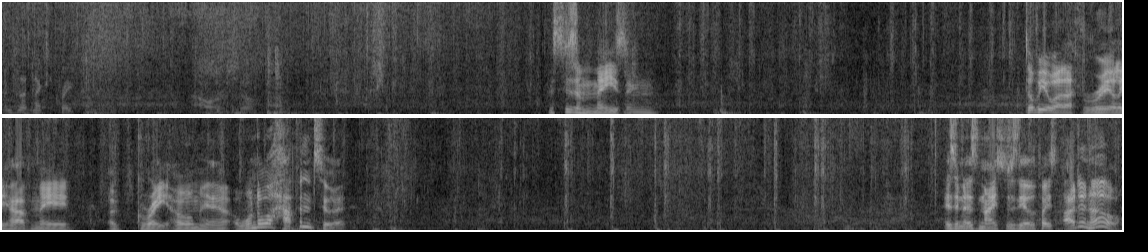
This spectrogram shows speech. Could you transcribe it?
When's that next crate coming? Hour or so. This is amazing. WLF really have made a great home here. I wonder what happened to it. Isn't it as nice as the other place? I don't know.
